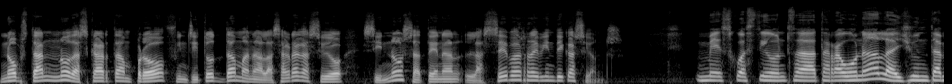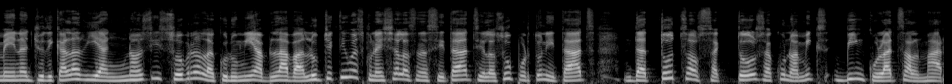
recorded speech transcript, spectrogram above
No obstant, no descarten, però, fins i tot demanar la segregació si no s'atenen les seves reivindicacions. Més qüestions a Tarragona. L'Ajuntament ha adjudicat la diagnosi sobre l'economia blava. L'objectiu és conèixer les necessitats i les oportunitats de tots els sectors econòmics vinculats al mar.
